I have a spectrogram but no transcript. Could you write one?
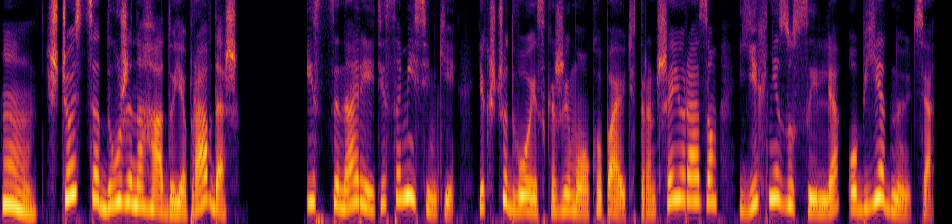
Хм, щось це дуже нагадує, правда ж? І сценарії ті самісінькі. Якщо двоє, скажімо, копають траншею разом, їхні зусилля об'єднуються,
